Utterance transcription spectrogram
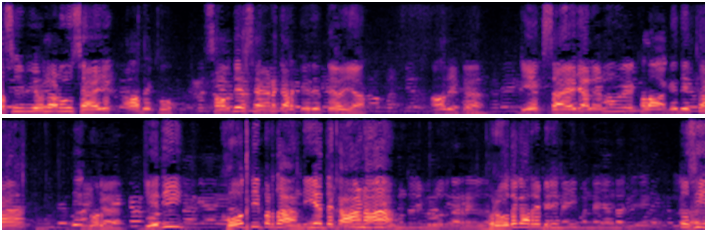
ਅਸੀਂ ਵੀ ਉਹਨਾਂ ਨੂੰ ਸਾਈਜ਼ ਆਹ ਦੇਖੋ ਸਭ ਦੇ ਸਾਈਨ ਕਰਕੇ ਦਿੱਤੇ ਹੋਏ ਆ। ਆਹ ਦੇਖੋ ਜੇ ਐਕਸਾਈਜ਼ ਵਾਲਿਆਂ ਨੂੰ ਇਹ ਖਿਲਾ ਕੇ ਦਿੱਤਾ ਆ, ਤੇ ਜਿਹਦੀ ਖੁਦ ਦੀ ਪ੍ਰਧਾਨ ਦੀ ਇਹ ਦੁਕਾਨ ਆ। ਹੁਣ ਤੁਸੀਂ ਵਿਰੋਧ ਕਰ ਰਹੇ ਹੋ। ਵਿਰੋਧ ਕਰ ਰਹੇ ਜੇ ਵੀਰੇ। ਨਹੀਂ ਮੰਨਿਆ ਜਾਂਦਾ ਜੇ ਤੁਸੀਂ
